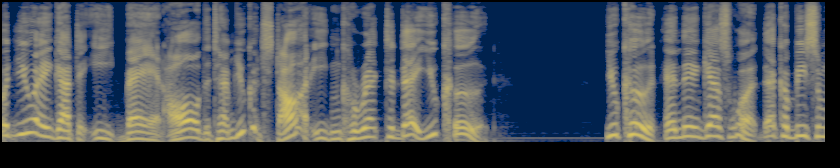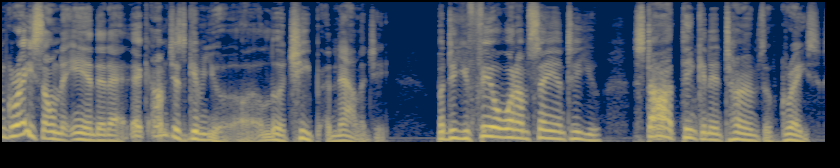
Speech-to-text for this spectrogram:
but you ain't got to eat bad all the time. You could start eating correct today. You could. You could. And then guess what? That could be some grace on the end of that. I'm just giving you a, a little cheap analogy. But do you feel what I'm saying to you? Start thinking in terms of grace.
